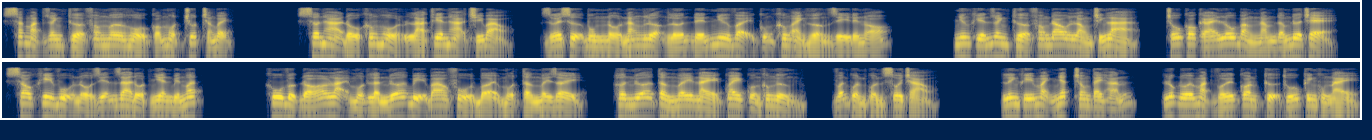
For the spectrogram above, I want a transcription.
sắc mặt doanh thừa phong mơ hồ có một chút trắng bệnh. Sơn Hà Đồ không hổ là thiên hạ trí bảo, dưới sự bùng nổ năng lượng lớn đến như vậy cũng không ảnh hưởng gì đến nó. Nhưng khiến doanh thừa phong đau lòng chính là, chỗ có cái lô bằng nắm đấm đưa trẻ, sau khi vụ nổ diễn ra đột nhiên biến mất. Khu vực đó lại một lần nữa bị bao phủ bởi một tầng mây dày, hơn nữa tầng mây này quay cuồng không ngừng, vẫn quần quần sôi trào. Linh khí mạnh nhất trong tay hắn, lúc đối mặt với con cự thú kinh khủng này,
